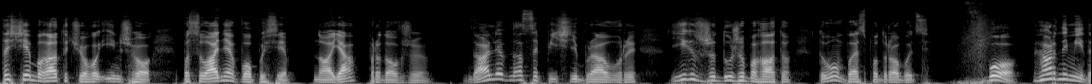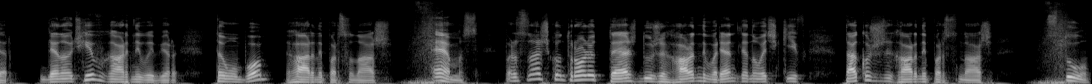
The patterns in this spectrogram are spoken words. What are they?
та ще багато чого іншого. Посилання в описі. Ну а я продовжую. Далі в нас епічні бравури. Їх вже дуже багато, тому без подробиць. Бо гарний мідер. Для новачків гарний вибір. Тому Бо гарний персонаж. Емс. Персонаж контролю теж дуже гарний варіант для новачків. Також гарний персонаж. Сту.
